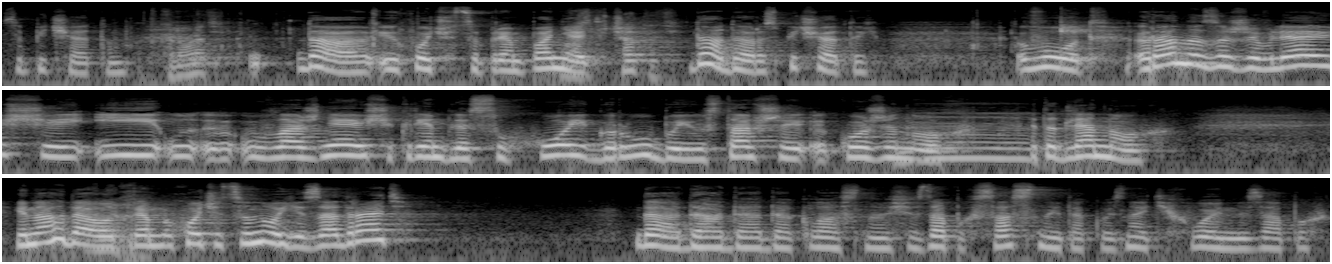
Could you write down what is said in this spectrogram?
Запечатан. Открывать? Да, и хочется прям понять. Распечатать? Да, да, распечатай. Вот, ранозаживляющий и э, увлажняющий крем для сухой, грубой уставшей кожи ног. М. Это для ног. Иногда вот Понятно. прям хочется ноги задрать. Да, да, да, да, классно вообще. Запах сосны такой, знаете, хвойный запах.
